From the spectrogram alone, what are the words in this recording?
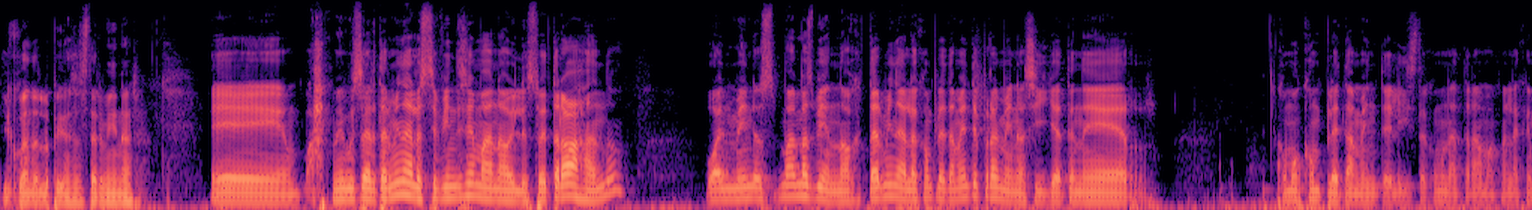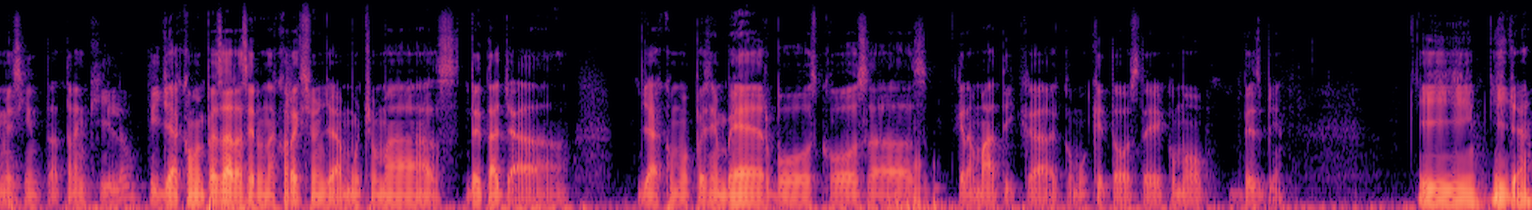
¿Y cuándo lo piensas terminar? Eh, ah, me gustaría terminarlo este fin de semana, hoy lo estoy trabajando. O al menos, más, más bien, no terminarlo completamente, pero al menos sí ya tener como completamente listo, como una trama con la que me sienta tranquilo. Y ya como empezar a hacer una corrección ya mucho más detallada. Ya como pues en verbos, cosas, gramática, como que todo esté como ves bien. Y, y ya.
